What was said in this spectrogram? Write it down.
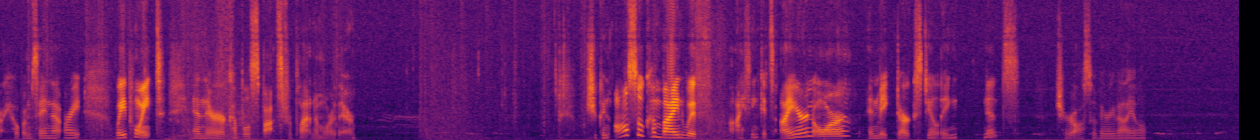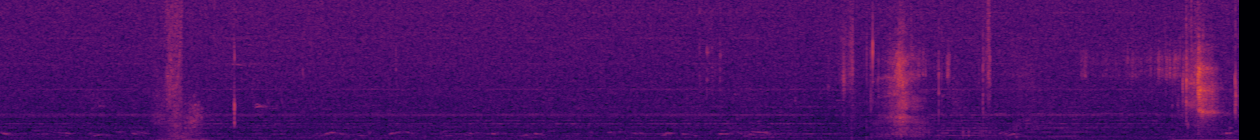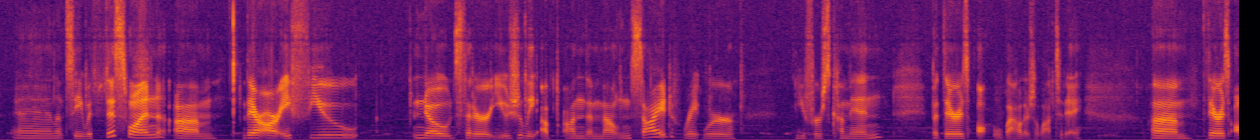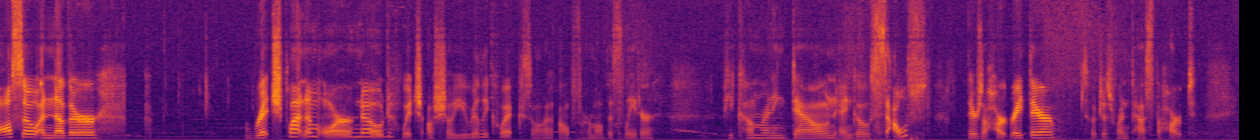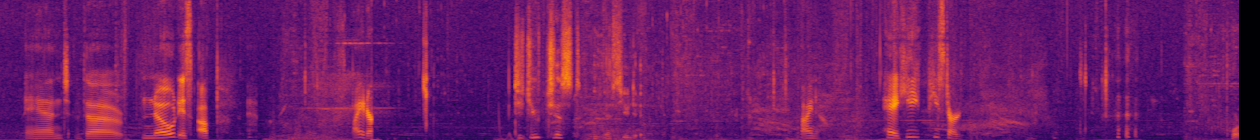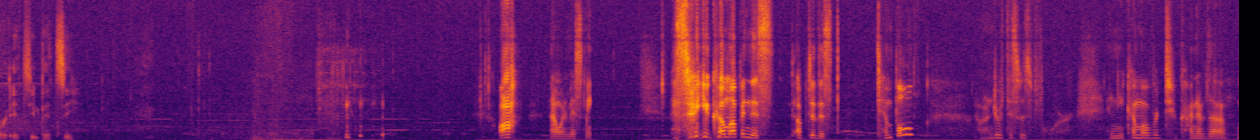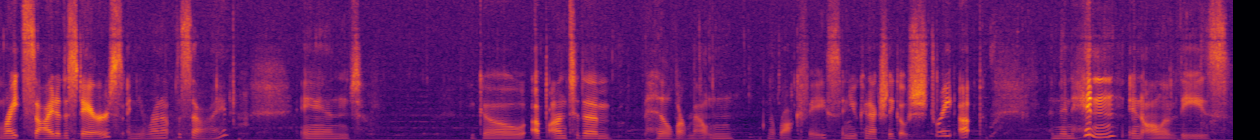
i hope i'm saying that right waypoint and there are a couple spots for platinum ore there. Which you can also combine with i think it's iron ore and make dark steel ingots which are also very valuable And let's see, with this one, um, there are a few nodes that are usually up on the mountainside, right where you first come in. But there is, oh, wow, there's a lot today. Um, there is also another rich platinum ore node, which I'll show you really quick. So I- I'll farm all this later. If you come running down and go south, there's a heart right there. So just run past the heart. And the node is up. Spider. did you just? Yes, you did. I know. Hey, he he started. Poor itsy bitsy. Ah, that one missed me. So you come up in this up to this temple. Wonder what this was for. And you come over to kind of the right side of the stairs, and you run up the side, and you go up onto the hill or mountain, the rock face, and you can actually go straight up. And then hidden in all of these,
